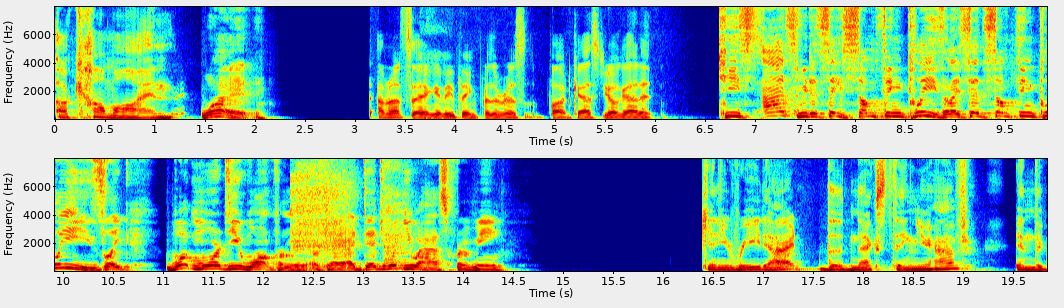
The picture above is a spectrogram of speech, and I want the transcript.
Oh, come on. What? I'm not saying anything for the rest of the podcast. You all got it. He asked me to say something, please, and I said something, please. Like, what more do you want from me? Okay, I did what you asked from me. Can you read out right. the next thing you have in the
